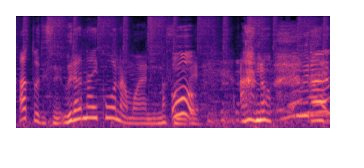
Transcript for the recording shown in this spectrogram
あとですね、占いコーナーもありますので、あの占い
